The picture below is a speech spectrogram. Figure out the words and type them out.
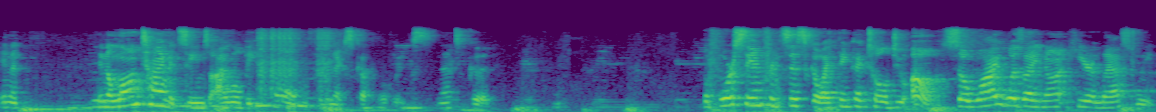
in a in a long time it seems I will be home for the next couple of weeks. And that's good. Before San Francisco, I think I told you, oh, so why was I not here last week?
